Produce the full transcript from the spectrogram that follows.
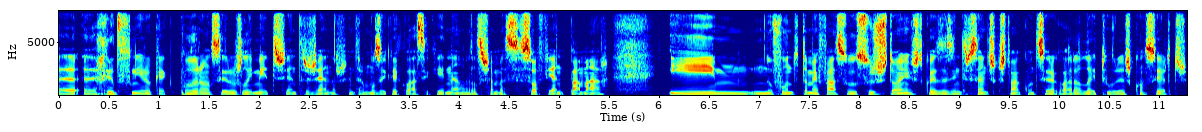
a, a redefinir o que é que poderão ser os limites entre géneros, entre a música clássica e não. Ele chama-se Sofiane Pamar e, no fundo, também faço sugestões de coisas interessantes que estão a acontecer agora, leituras, concertos.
